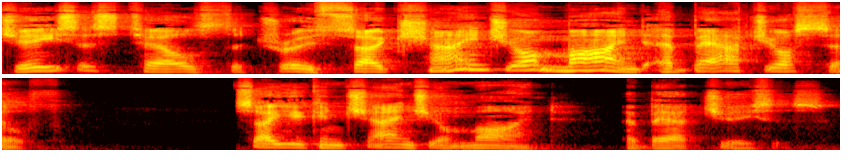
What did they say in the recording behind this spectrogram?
Jesus tells the truth. So change your mind about yourself so you can change your mind about Jesus.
